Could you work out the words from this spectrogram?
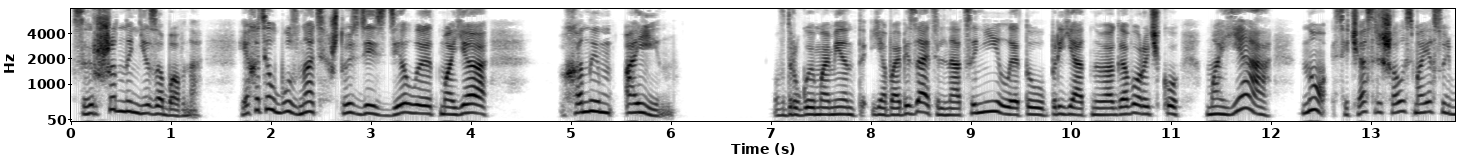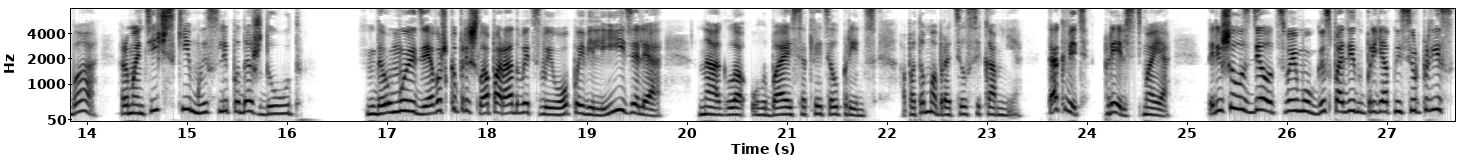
«Совершенно не забавно. Я хотел бы узнать, что здесь делает моя... Ханым Аин». В другой момент я бы обязательно оценил эту приятную оговорочку «моя», но сейчас решалась моя судьба, романтические мысли подождут. «Думаю, девушка пришла порадовать своего повелителя», — нагло улыбаясь, ответил принц, а потом обратился ко мне. «Так ведь, прелесть моя, ты решила сделать своему господину приятный сюрприз?»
